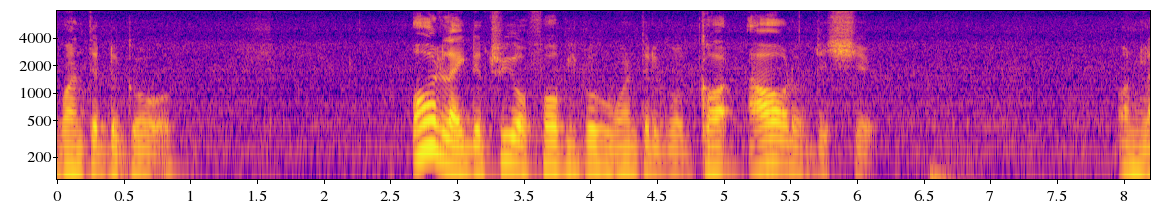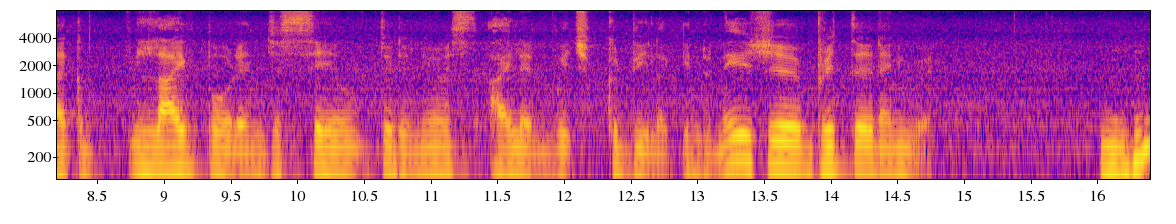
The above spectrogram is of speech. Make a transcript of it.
wanted to go or like the three or four people who wanted to go got out of the ship on like a lifeboat and just sailed to the nearest island which could be like indonesia britain anywhere Mm-hmm.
